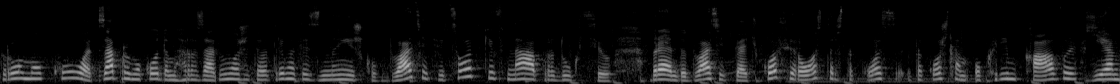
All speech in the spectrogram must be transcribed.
промокод. За промокодом Гроза ви можете отримати знижку в 20% на продукцію бренду 25 Coffee Roasters. Також, також там, окрім кави, є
